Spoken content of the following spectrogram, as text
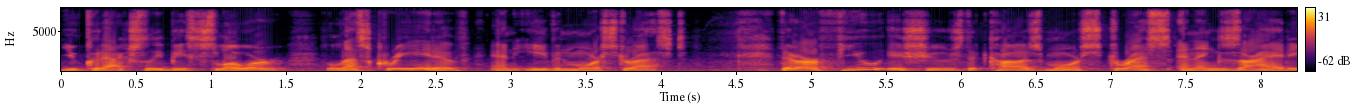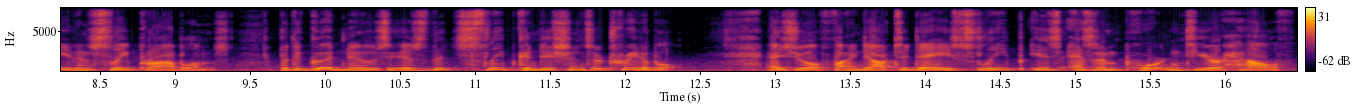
you could actually be slower, less creative, and even more stressed. There are few issues that cause more stress and anxiety than sleep problems. But the good news is that sleep conditions are treatable. As you'll find out today, sleep is as important to your health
